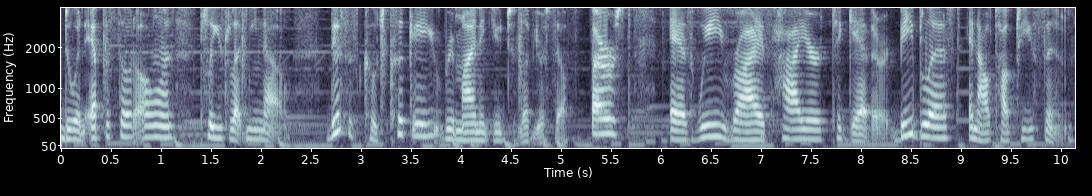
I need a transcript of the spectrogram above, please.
do an episode on, please let me know. This is Coach Cookie reminding you to love yourself first as we rise higher together. Be blessed, and I'll talk to you soon.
